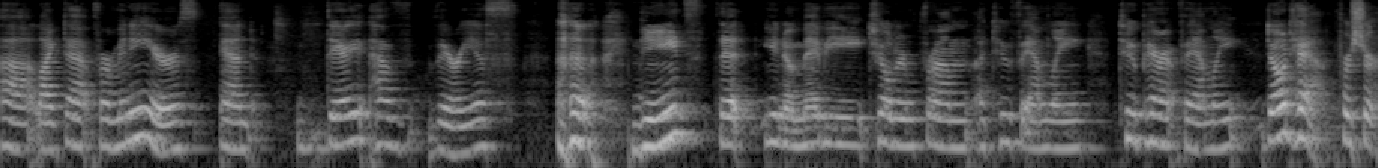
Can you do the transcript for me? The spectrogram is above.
uh, like that for many years, and they have various needs that you know maybe children from a two family two parent family don't have. For sure.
